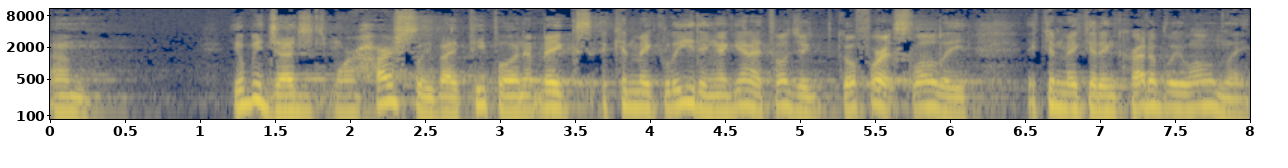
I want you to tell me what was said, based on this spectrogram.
Um, you'll be judged more harshly by people, and it makes it can make leading. Again, I told you, go for it slowly. It can make it incredibly lonely.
